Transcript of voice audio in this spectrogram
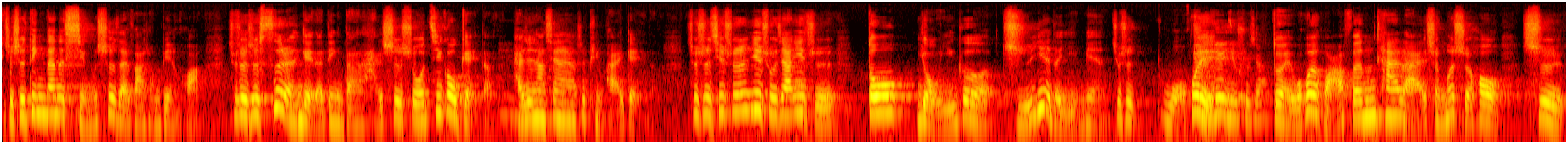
只是订单的形式在发生变化，就是是私人给的订单，还是说机构给的，还是像现在是品牌给的？就是其实艺术家一直都有一个职业的一面，就是我会职业艺术家，对我会划分开来，什么时候是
